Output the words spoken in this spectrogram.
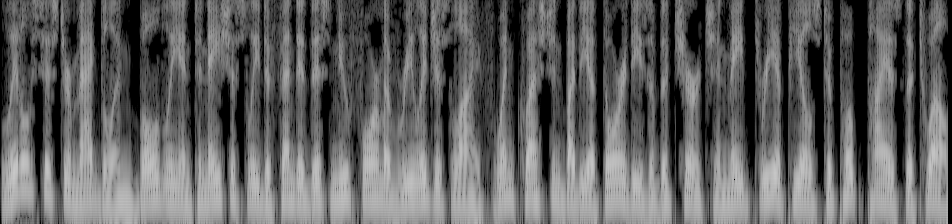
Little Sister Magdalene boldly and tenaciously defended this new form of religious life when questioned by the authorities of the Church and made three appeals to Pope Pius XII,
